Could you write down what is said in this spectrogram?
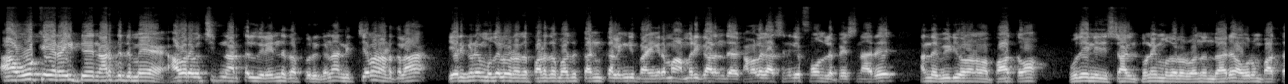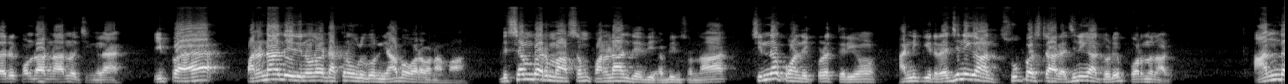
ஓகே ரைட்டு நடத்தட்டுமே. அவரை வச்சுட்டு நடத்துறதுல என்ன தப்பு இருக்குன்னா நிச்சயமா நடத்தலாம். ஏற்கனவே முதல்வர் அந்த படத்தை பார்த்து கண் கலங்கி பயங்கரமா அமெரிக்கால இந்த கமலஹாசனுக்கே போன்ல பேசினாரு. அந்த வீடியோலாம் நம்ம பார்த்தோம். உதயநிதி ஸ்டாலின் துணை முதல்வர் வந்திருந்தாரு. அவரும் பார்த்தாரு கொண்டாடினாருன்னு வச்சுங்களேன். இப்போ பன்னெண்டாம் தேதி டக்குனு உங்களுக்கு ஒரு ஞாபகம் வர வேணாமா? டிசம்பர் மாசம் பன்னெண்டாம் தேதி அப்படின்னு சொன்னா சின்ன குழந்தைக்கு கூட தெரியும் அன்னைக்கு ரஜினிகாந்த் சூப்பர் ஸ்டார் ரஜினிகாந்தோடைய பிறந்த நாள். அந்த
